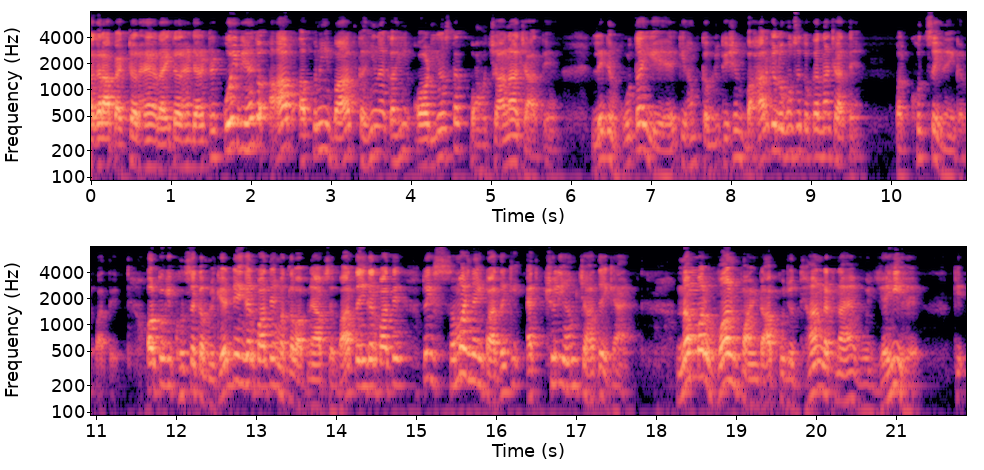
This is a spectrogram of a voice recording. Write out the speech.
अगर आप एक्टर हैं, राइटर हैं, डायरेक्टर कोई भी है तो आप अपनी बात कहीं ना कहीं ऑडियंस तक पहुंचाना चाहते हैं। लेकिन होता यह है कि हम कम्युनिकेशन बाहर के लोगों से तो करना चाहते हैं, पर खुद से ही नहीं कर पाते। और क्योंकि खुद से कम्युनिकेट नहीं कर पाते मतलब अपने आप से बात नहीं कर पाते तो ये समझ नहीं पाते कि एक्चुअली हम चाहते क्या है। नंबर वन पॉइंट आपको जो ध्यान रखना है, वो यही है कि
